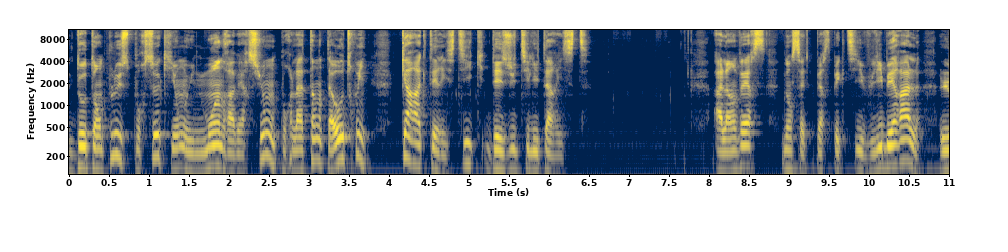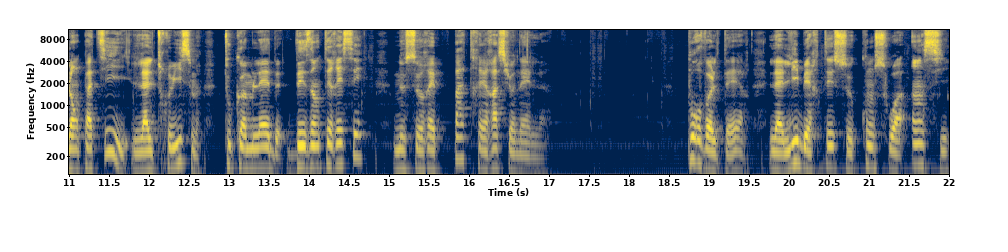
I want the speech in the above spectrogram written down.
D'autant plus pour ceux qui ont une moindre aversion pour l'atteinte à autrui, caractéristique des utilitaristes. A l'inverse, dans cette perspective libérale, l'empathie, l'altruisme, tout comme l'aide désintéressée, ne seraient pas très rationnels. Pour Voltaire, la liberté se conçoit ainsi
